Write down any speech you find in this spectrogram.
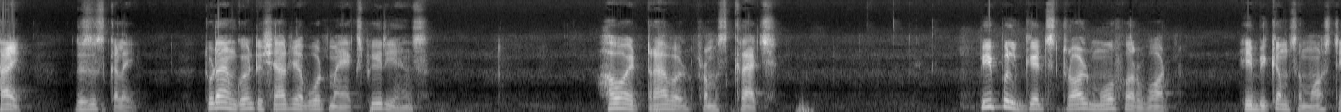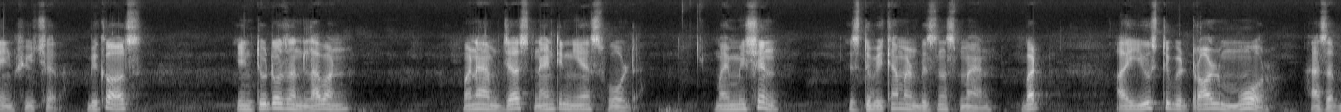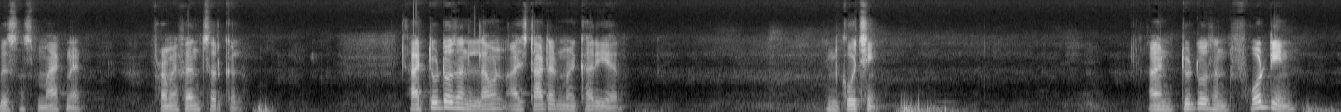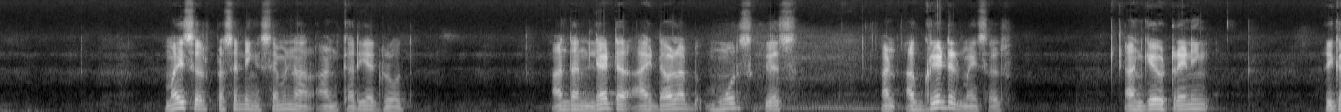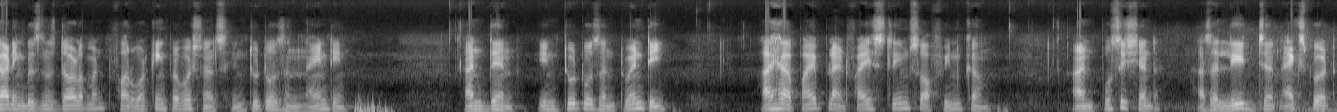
Hi, this is Kalai. Today I am going to share you about my experience how I traveled from scratch. People get trolled more for what he becomes a master in future because in 2011 when I am just 19 years old my mission is to become a businessman but I used to be trolled more as a business magnate from a friend circle. At 2011, I started my career in coaching. And 2014, myself presenting a seminar on career growth. And then later, I developed more skills and upgraded myself and gave training regarding business development for working professionals in 2019 and then in 2020 I have pipelined five streams of income and positioned as a lead gen expert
